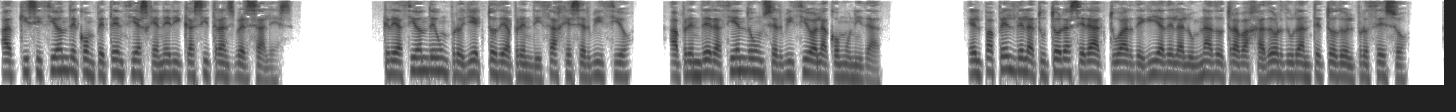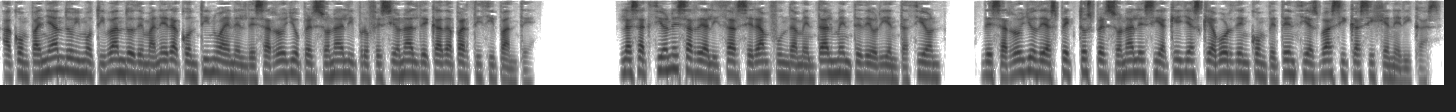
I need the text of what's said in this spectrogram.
Adquisición de competencias genéricas y transversales. Creación de un proyecto de aprendizaje-servicio, aprender haciendo un servicio a la comunidad. El papel de la tutora será actuar de guía del alumnado trabajador durante todo el proceso, acompañando y motivando de manera continua en el desarrollo personal y profesional de cada participante. Las acciones a realizar serán fundamentalmente de orientación, desarrollo de aspectos personales y aquellas que aborden competencias básicas y genéricas.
